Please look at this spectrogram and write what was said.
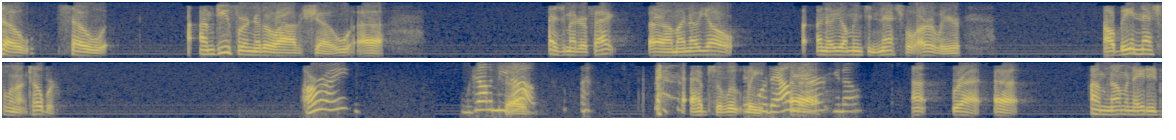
So so I'm due for another live show. Uh, as a matter of fact, um, I know y'all I know y'all mentioned Nashville earlier. I'll be in Nashville in October. All right. We got to meet So, up. Absolutely. if we're down Uh, there, you know. Uh, right. Uh, I'm nominated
